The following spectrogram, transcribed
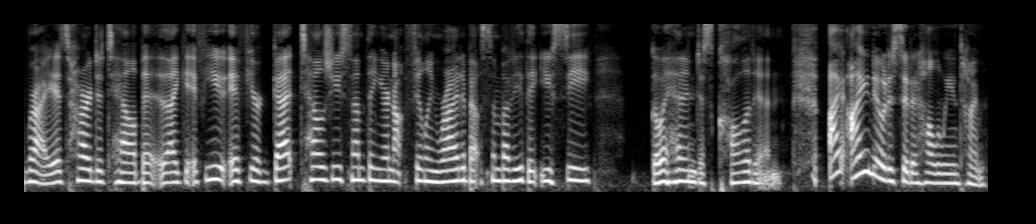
Right. It's hard to tell, but like if you if your gut tells you something you're not feeling right about somebody that you see, go ahead and just call it in. I, I notice it at Halloween time.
